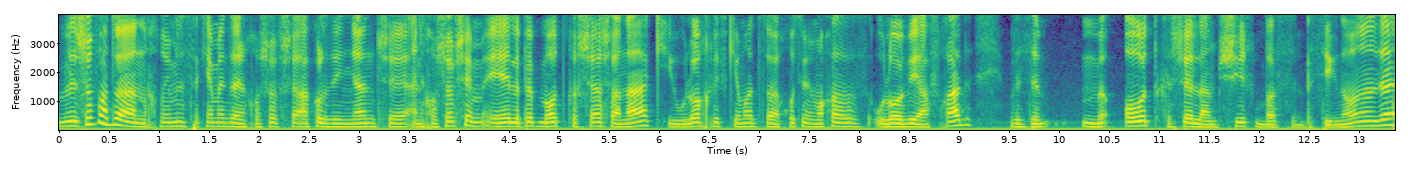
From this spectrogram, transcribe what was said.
ושוב פעם, אנחנו אם נסכם את זה, אני חושב שהכל זה עניין שאני חושב שיהיה לפפ מאוד קשה השנה, כי הוא לא החליף כמעט, חוץ ממחרז, הוא לא הביא אף אחד, וזה מאוד קשה להמשיך בסגנון הזה,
